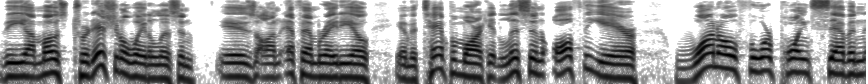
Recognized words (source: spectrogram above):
the uh, most traditional way to listen is on FM radio in the Tampa market. Listen off the air, 104.7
